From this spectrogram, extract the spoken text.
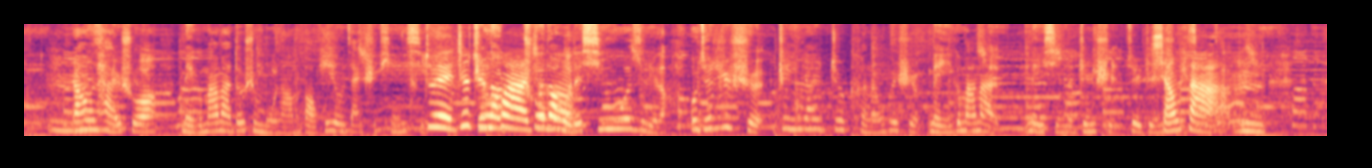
然后他还说：“每个妈妈都是母狼，保护幼崽是天性。”对，这句话戳到我的心窝子里了。我觉得这是，这应该就可能会是每一个妈妈内心的真实、最真实想法。嗯。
